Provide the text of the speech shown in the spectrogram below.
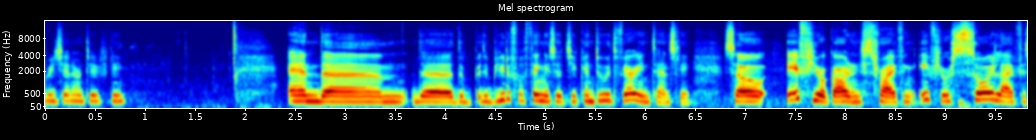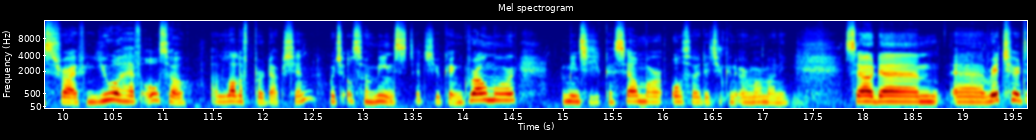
regeneratively. And um, the, the the beautiful thing is that you can do it very intensely. So if your garden is thriving, if your soil life is thriving, you will have also a lot of production, which also means that you can grow more, means that you can sell more, also that you can earn more money. So the um, uh, Richard,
